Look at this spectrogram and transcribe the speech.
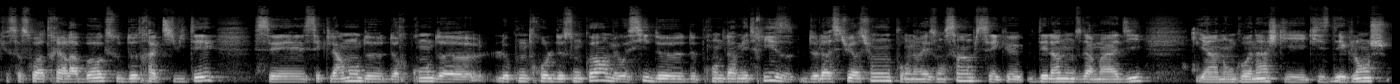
que ce soit à travers la boxe ou d'autres activités, c'est clairement de, de reprendre le contrôle de son corps, mais aussi de, de prendre la maîtrise de la situation pour une raison simple, c'est que dès l'annonce de la maladie, il y a un engrenage qui, qui se déclenche.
